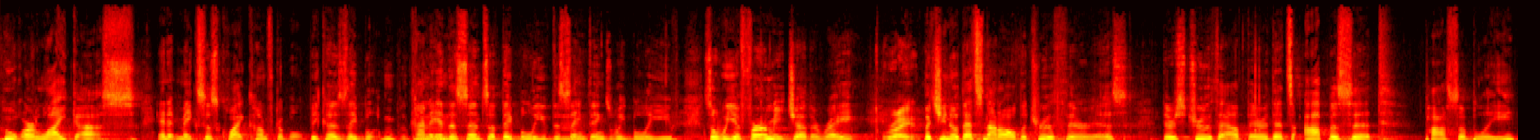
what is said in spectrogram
who are like us, and it makes us quite comfortable because they kind of in the mm. sense of they believe the same mm. things we believe. So we affirm each other, right? Right. But you know, that's not all the truth there is. There's truth out there that's opposite, possibly,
